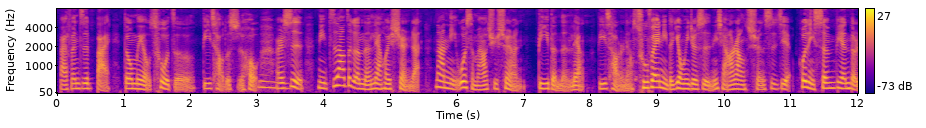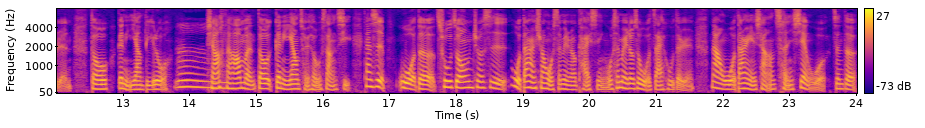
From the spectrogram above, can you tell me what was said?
百分之百都没有挫折低潮的时候，嗯、而是你知道这个能量会渲染，那你为什么要去渲染低的能量？低潮能量，除非你的用意就是你想要让全世界或者你身边的人都跟你一样低落，嗯，想要让他们都跟你一样垂头丧气。但是我的初衷就是，我当然希望我身边人都开心，我身边人都是我在乎的人。那我当然也想要呈现我真的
